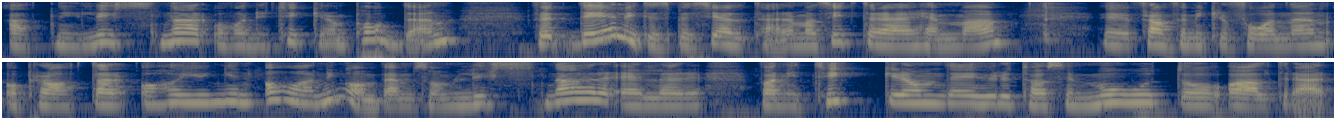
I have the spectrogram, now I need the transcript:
att ni lyssnar och vad ni tycker om podden. För det är lite speciellt här, man sitter här hemma eh, framför mikrofonen och pratar och har ju ingen aning om vem som lyssnar eller vad ni tycker om det, hur det tas emot och, och allt det där.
